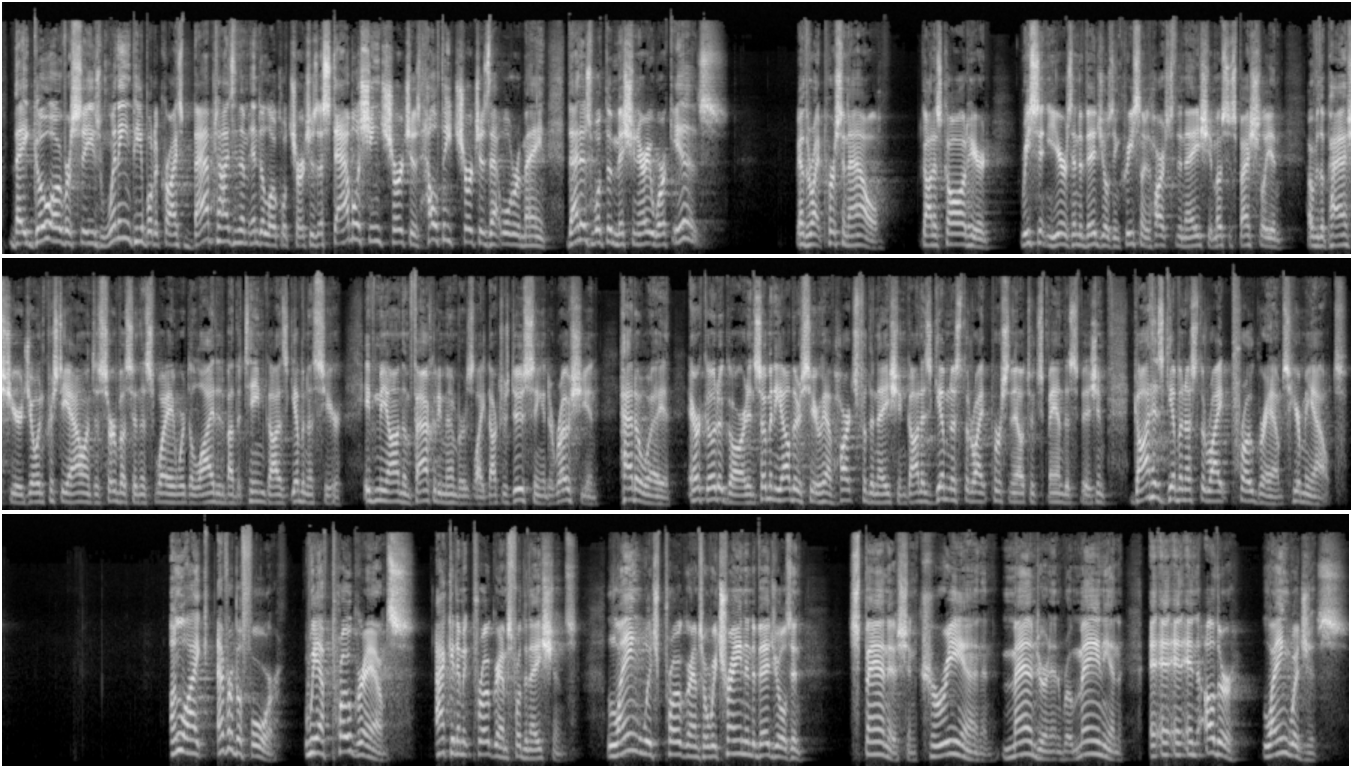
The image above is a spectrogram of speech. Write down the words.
They go overseas, winning people to Christ, baptizing them into local churches, establishing churches, healthy churches that will remain. That is what the missionary work is. We have the right personnel. God has called here recent years individuals increasingly with hearts to the nation, most especially in over the past year, Joe and Christy Allen, to serve us in this way, and we're delighted by the team God has given us here. Even beyond them, faculty members like Drs. Dusing and DeRoshi and Hadaway and Eric Odegaard and so many others here who have hearts for the nation. God has given us the right personnel to expand this vision. God has given us the right programs. Hear me out. Unlike ever before, we have programs, academic programs for the nations, language programs where we train individuals in Spanish and Korean and Mandarin and Romanian and, and, and, other languages.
